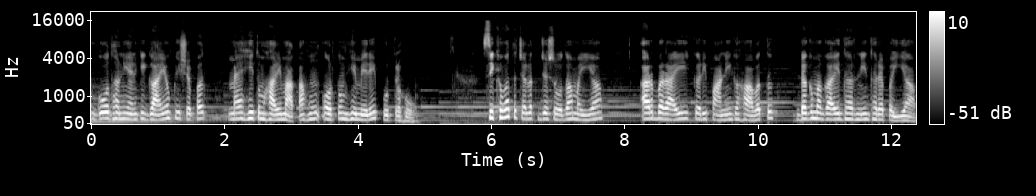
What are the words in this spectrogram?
गोधन यानी कि गायों की शपथ, मैं ही तुम्हारी माता हूँ और तुम ही मेरे पुत्र हो। सिखवत चलत जसोदा मैया अरबराई करी पानी गहावत डगमगाई धरनी धर पैया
